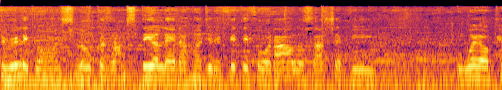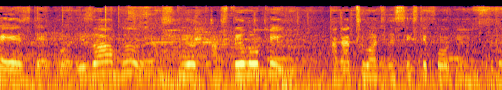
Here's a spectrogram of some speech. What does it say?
It's really going slow because I'm still at $154. I should be well past that, but it's all good. I'm still I'm still okay. I got 264 games to go.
